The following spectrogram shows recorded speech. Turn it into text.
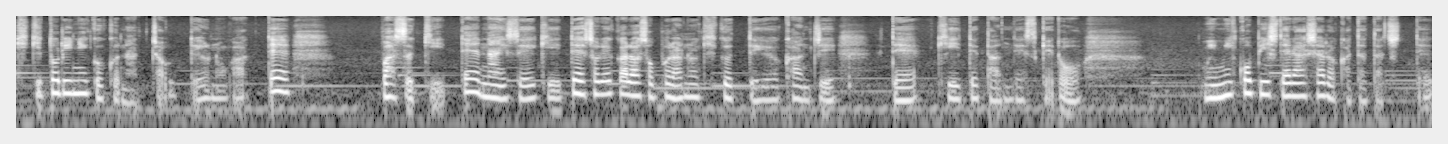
聞き取りにくくなっちゃうっていうのがあってバス聞いて内声聞いてそれからソプラノ聞くっていう感じで聞いてたんですけど耳コピしてらっしゃる方たちって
